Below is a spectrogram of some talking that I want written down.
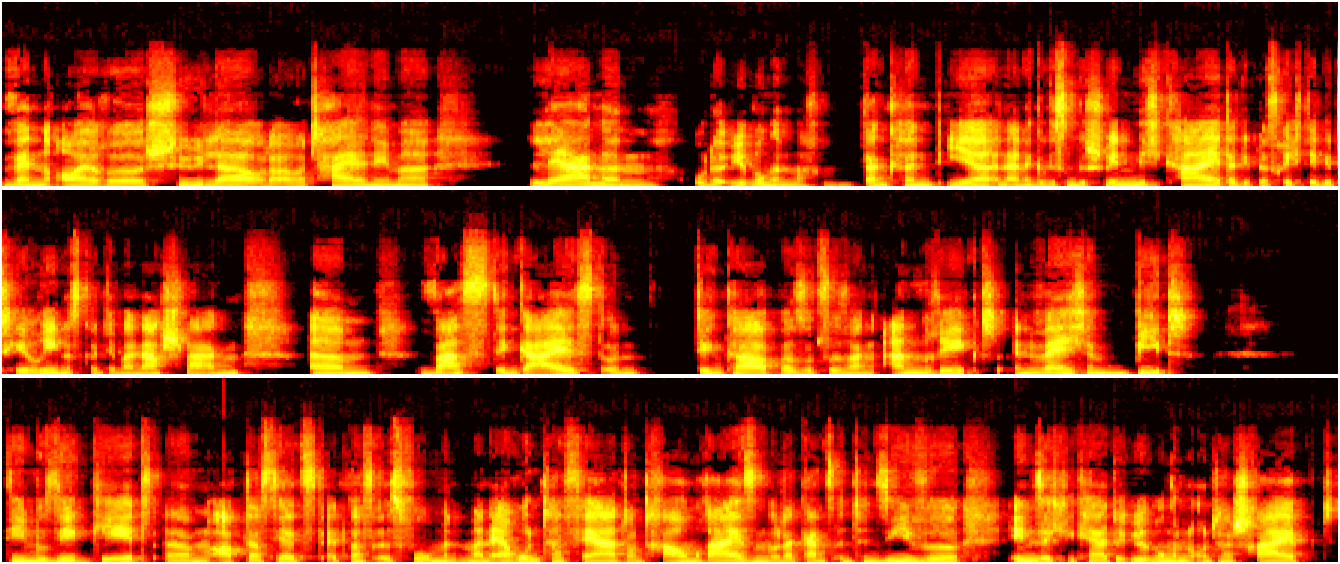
Wenn eure Schüler oder eure Teilnehmer lernen oder Übungen machen, dann könnt ihr in einer gewissen Geschwindigkeit, da gibt es richtige Theorien, das könnt ihr mal nachschlagen, ähm, was den Geist und den Körper sozusagen anregt, in welchem Beat die Musik geht, ähm, ob das jetzt etwas ist, womit man eher runterfährt und Traumreisen oder ganz intensive, in sich gekehrte Übungen unterschreibt,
